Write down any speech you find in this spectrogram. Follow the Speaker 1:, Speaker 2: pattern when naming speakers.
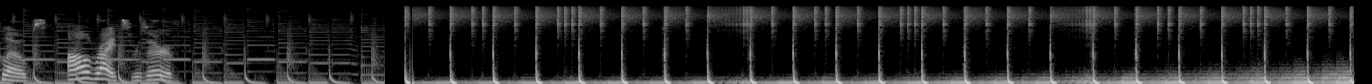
Speaker 1: Globes. All rights reserved.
